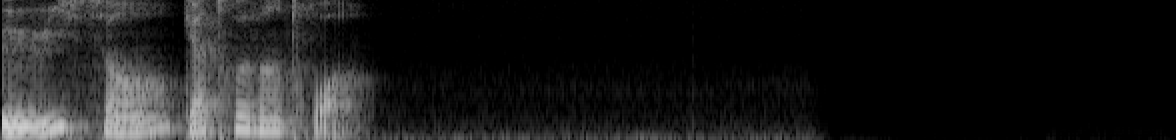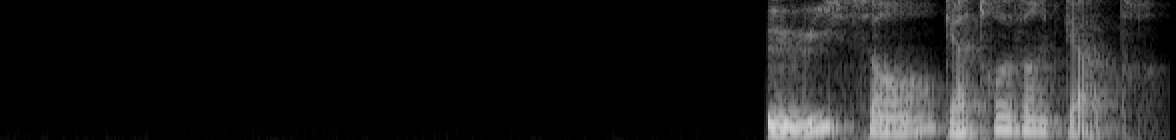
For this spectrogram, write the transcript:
huit cent quatre-vingt-trois, huit cent quatre-vingt-quatre,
